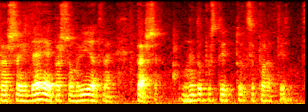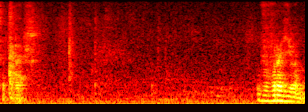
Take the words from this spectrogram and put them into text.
перша ідея, перша мрія це перше. Не допустити тут сепаратизм. Це перше. В- районі.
